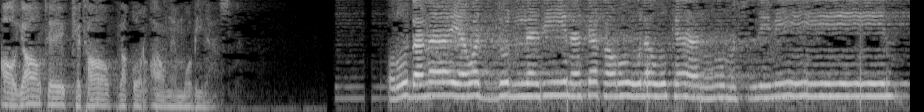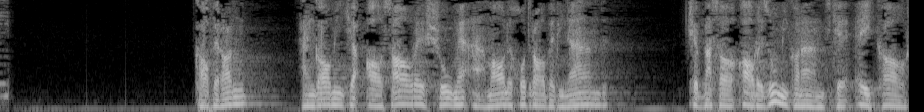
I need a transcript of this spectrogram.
آیات کتاب و قرآن مبین است. ربما يود الذين كفروا لو كانوا مسلمين. کافران هنگامی که آثار شوم اعمال خود را ببینند چه بسا آرزو می کنند که ای کاش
